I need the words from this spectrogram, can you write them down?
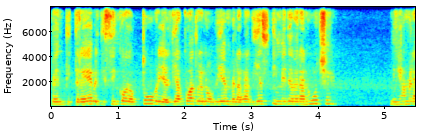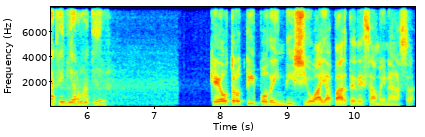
23, 25 de octubre y el día 4 de noviembre a las 10 y media de la noche, mi hija me la acribillaron a tiro. ¿Qué otro tipo de indicio hay aparte de esa amenaza?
